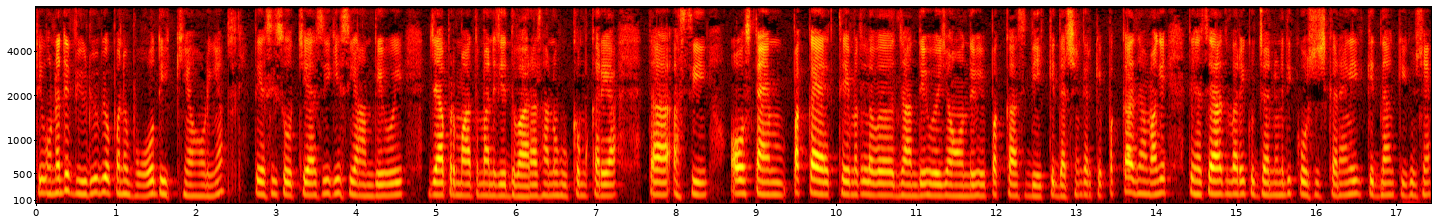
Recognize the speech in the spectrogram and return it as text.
ਤੇ ਉਹਨਾਂ ਦੇ ਵੀਡੀਓ ਵੀ ਆਪਾਂ ਨੇ ਬਹੁਤ ਦੇਖੀਆਂ ਹੋਣੀਆਂ ਤੇ ਅਸੀਂ ਸੋਚਿਆ ਸੀ ਕਿ ਅਸੀਂ ਆਂਦੇ ਹੋਏ ਜਾਂ ਪ੍ਰਮਾਤਮਾ ਨੇ ਜੇ ਦੁਬਾਰਾ ਸਾਨੂੰ ਹੁਕਮ ਕਰਿਆ ਤਾਂ ਅਸੀਂ ਉਸ ਟਾਈਮ ਪੱਕਾ ਇੱਥੇ ਮਤਲਬ ਜਾਂਦੇ ਹੋਏ ਜਾਂ ਆਉਂਦੇ ਹੋਏ ਪੱਕਾ ਅਸੀਂ ਦੇਖ ਕੇ ਦਰਸ਼ਨ ਕਰਕੇ ਪੱਕਾ ਜਾਵਾਂਗੇ ਤੇ ਹਸਿਆਤ ਬਾਰੇ ਕੁਝ ਜਾਣਨ ਦੀ ਕੋਸ਼ਿਸ਼ ਕਰਾਂਗੇ ਕਿ ਕਿੱਦਾਂ ਕੀ ਕੁਛ ਹੈ।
